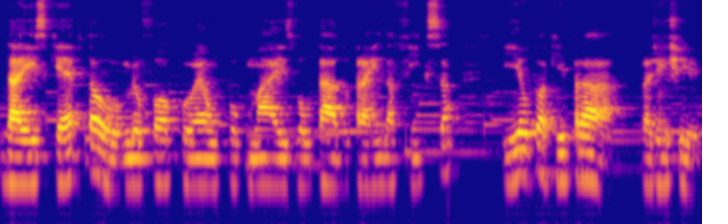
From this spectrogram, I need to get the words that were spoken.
da Ace Capital. O meu foco é um pouco mais voltado para renda fixa e eu tô aqui para a gente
